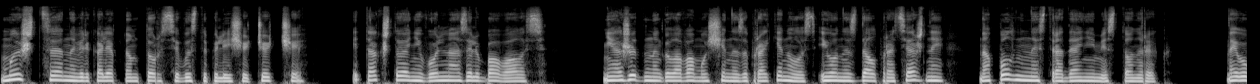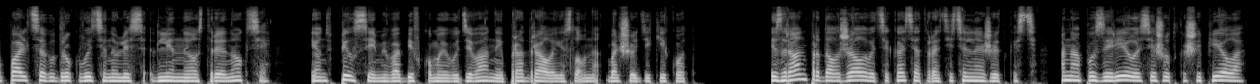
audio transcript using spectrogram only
Мышцы на великолепном торсе выступили еще четче, и так, что я невольно залюбовалась. Неожиданно голова мужчины запрокинулась, и он издал протяжный, наполненный страданиями стон рык. На его пальцах вдруг вытянулись длинные острые ногти, и он впился ими в обивку моего дивана и продрал ее, словно большой дикий кот. Из ран продолжала вытекать отвратительная жидкость. Она пузырилась и жутко шипела.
